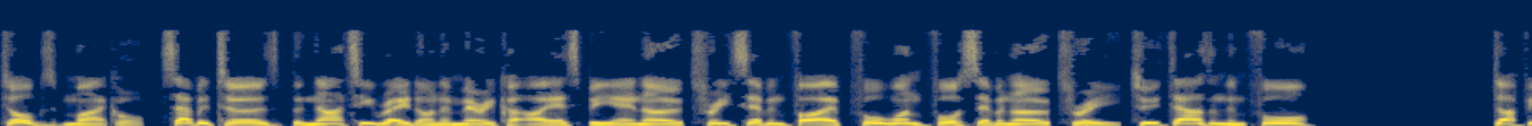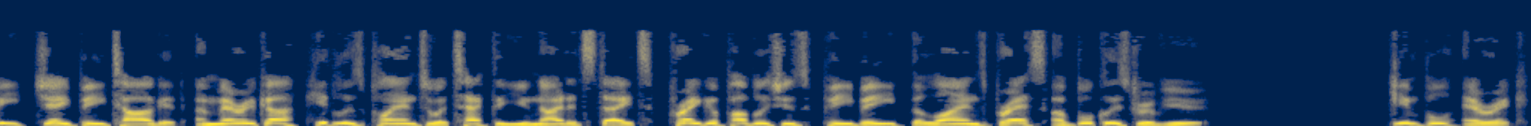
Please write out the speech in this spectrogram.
Dobbs, Michael. Saboteurs, The Nazi Raid on America ISBN 0-375-41470-3 2004 Duffy, J. P. Target, America, Hitler's Plan to Attack the United States, Praeger Publishers, P.B., The Lyons Press a Booklist Review. Gimpel, Erich,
